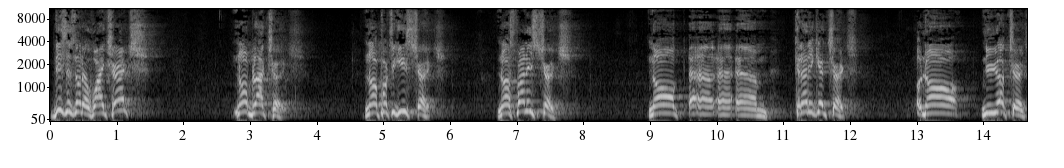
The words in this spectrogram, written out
This is not a white church, nor black church, nor Portuguese church, nor Spanish church, nor uh, uh, um, Connecticut church, nor New York church.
